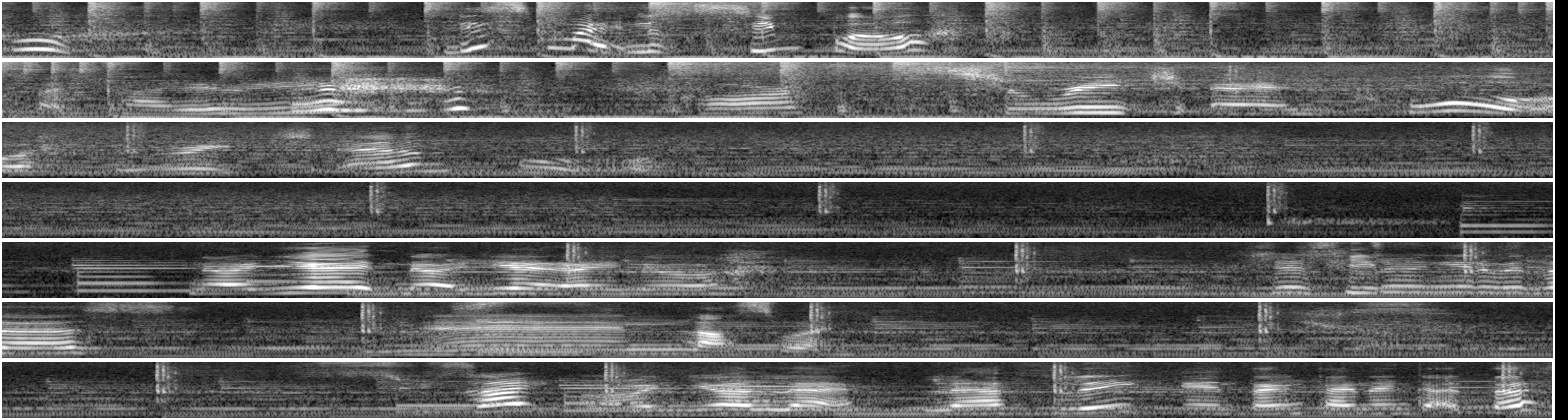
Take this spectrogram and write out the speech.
Whew. This might look simple, But tiring. of course. Reach and pull. Reach and pull. Not yet, not yet, I know. Just keep doing it with us. And last one. Switch side. On your left, left leg and tangan kanan ke atas.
